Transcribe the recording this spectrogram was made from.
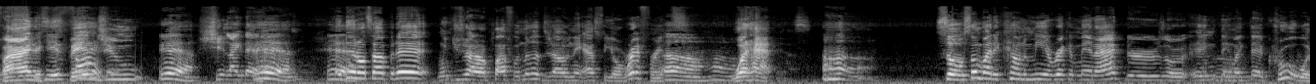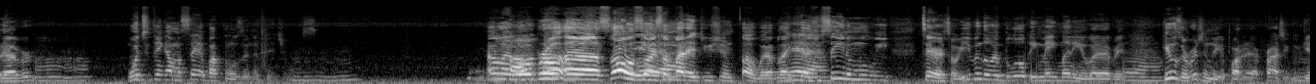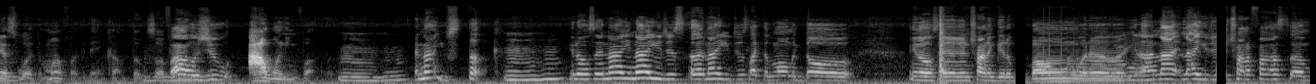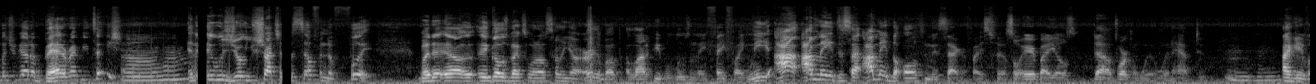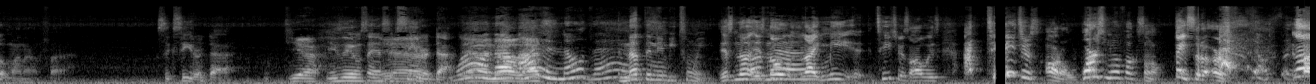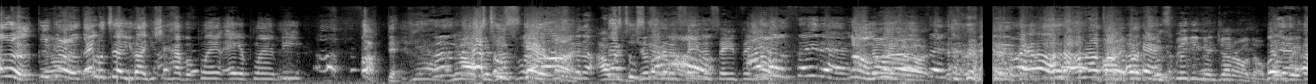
fired, they suspend you, Yeah. shit like that. Yeah. Yeah. And then on top of that, when you try to apply for another job and they ask for your reference, Uh-huh. what happens? Uh-huh. So if somebody come to me and recommend actors or anything like that, crew or whatever, Uh-huh. what you think I'm gonna say about those individuals? Mhm. I'm like, well, bro, uh, so and so is somebody that you shouldn't fuck with. Like, because Yeah. you seen the movie Territory, even though it blew up, he made money or whatever. Yeah. Mm-hmm. He was originally a part of that project, but guess what? The motherfucker didn't come through. So if I was you, I wouldn't even fuck with him. Mhm. And now you stuck. Mhm. You know what I'm saying? Now you, now you just, uh, now you just like the lonely dog. You know what I'm saying? Trying to get a bone, or whatever. You know, Uh-huh. now, now you just trying to find something, but you got a bad reputation. Mhm. And it was your, you shot yourself in the foot. But it, uh, it goes back to what I was telling y'all earlier about a lot of people losing their faith. Like me, I, I made the I made the ultimate sacrifice so everybody else that I was working with wouldn't have to. Mhm. I gave up my nine to five. Succeed or die. Yeah. You see what I'm saying? Yeah. Succeed or die. Wow, Yeah, no, I didn't know that. Nothing in between. It's no. It's no like me. Teachers always. I, teachers are the worst motherfuckers on the face of the earth. Don't No, look, because they would tell you like you should have a plan A, a plan B. Fuck that. Yeah, uh, no, that's too that's what I was scatterbrained. gonna- I was too just gonna scatterbrained. say the same thing. I No. don't say that. No, No, no, no. On. I'm not, I'm not talking Okay. about speaking in general though. But But, yeah.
